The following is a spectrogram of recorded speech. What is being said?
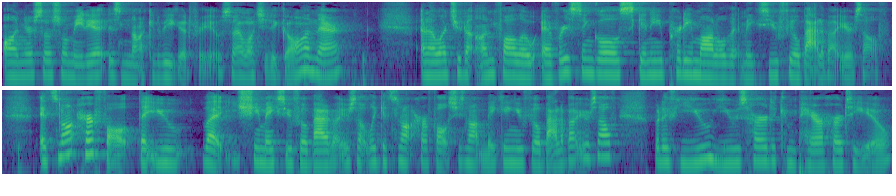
on your social media is not going to be good for you. So I want you to go on there and I want you to unfollow every single skinny pretty model that makes you feel bad about yourself. It's not her fault that you that she makes you feel bad about yourself. Like it's not her fault. She's not making you feel bad about yourself, but if you use her to compare her to you,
